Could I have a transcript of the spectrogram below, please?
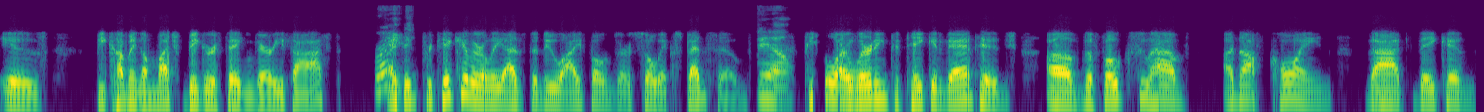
is becoming a much bigger thing very fast. right. I think particularly as the new iPhones are so expensive, yeah. people are learning to take advantage of the folks who have enough coin that they can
